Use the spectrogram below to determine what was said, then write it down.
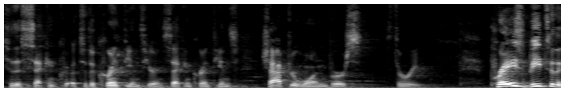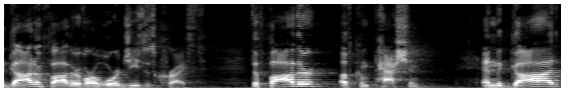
to the second to the Corinthians here in 2 Corinthians chapter 1 verse 3. Praise be to the God and Father of our Lord Jesus Christ, the Father of compassion and the God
